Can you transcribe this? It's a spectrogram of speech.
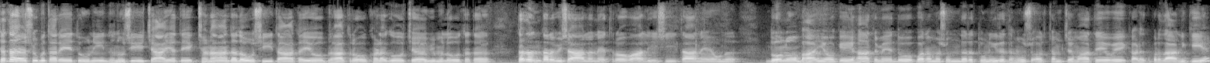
ततः शुभतरे तूनी धनुषी चायते क्षणा ददौ सीता तयो भ्रात्रो खड़गो च विमलो ततः। तदंतर विशाल नेत्रों वाली सीता ने उन दोनों भाइयों के हाथ में दो परम सुंदर तुनिर धनुष और चमचमाते हुए खड़ग प्रदान किए।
